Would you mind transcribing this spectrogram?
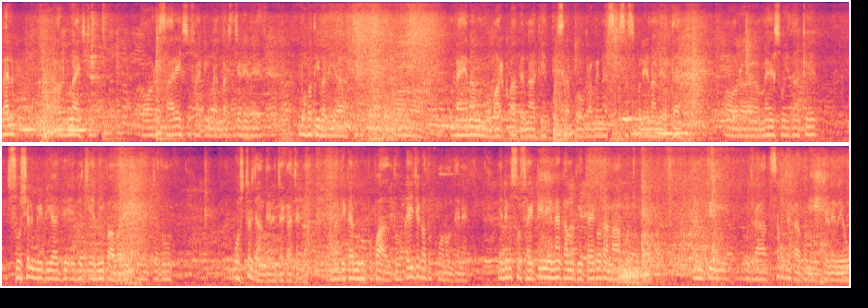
ਵੈਲ ਆਰਗੇਨਾਈਜ਼ਡ ਔਰ ਸਾਰੇ ਸੁਸਾਇਟੀ ਮੈਂਬਰਸ ਜਿਹੜੇ ਨੇ, ਬਹੁਤ ਹੀ ਵਧੀਆ। ਔਰ ਮੈਂ ਇਹਨਾਂ ਨੂੰ ਮੁਬਾਰਕਬਾਦ ਦਿੰਦਾ ਕਿ ਤੀਸਰਾ ਪ੍ਰੋਗਰਾਮ ਇਹਨਾਂ ਸਕਸੈਸਫੁਲ ਇਹਨਾਂ ਨੇ ਦਿੱਤਾ ਔਰ ਮੈਂ ਇਹ ਸੋਚਦਾ ਕਿ ਸੋਸ਼ਲ ਮੀਡੀਆ ਦੇ ਵਿੱਚ ਇੰਨੀ ਪਾਵਰ ਹੈ ਕਿ ਜਦੋਂ ਪੋਸਟਰ ਜਾਂਦੇ ਨੇ ਜਗ੍ਹਾ ਜਗ੍ਹਾ, ਮੈਂ ਦੇਖਿਆ ਮੈਨੂੰ ਭੋਪਾਲ ਤੋਂ ਕਈ ਜਗ੍ਹਾ ਤੋਂ ਫੋਨ ਆਉਂਦੇ ਨੇ। ਯਾਨੀ ਕਿ ਸੁਸਾਇਟੀ ਨੇ ਇੰਨਾ ਕੰਮ ਕੀਤਾ ਹੈ ਕਿ ਉਹਦਾ ਨਾਮ ਹੋ ਚੁੱਕਾ ਐਮਪੀ ਗੁਜਰਾਤ ਸਭ ਜਗ੍ਹਾ ਤੋਂ ਲੋਕ ਜਿਹੜੇ ਨੇ ਉਹ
